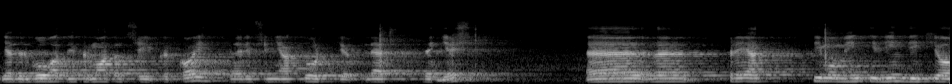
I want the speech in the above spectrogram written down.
ia dërgova ato informatat që i kërkoi, se lypshin një aktor që flet frëngjisht. Dhe prej atij momenti lindi kjo,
